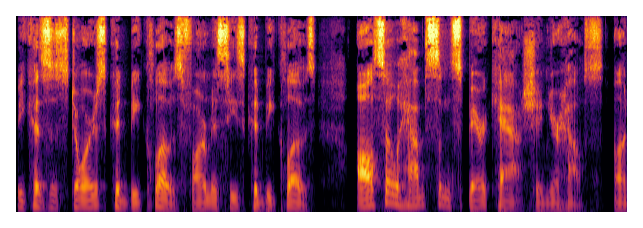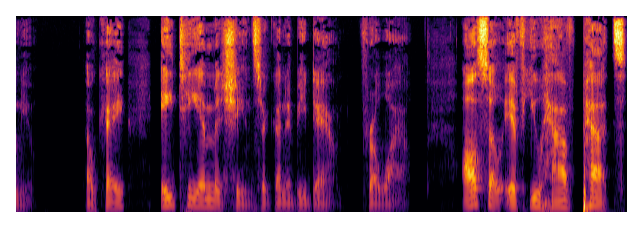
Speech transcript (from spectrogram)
because the stores could be closed, pharmacies could be closed. Also, have some spare cash in your house on you. Okay. ATM machines are going to be down for a while. Also, if you have pets,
